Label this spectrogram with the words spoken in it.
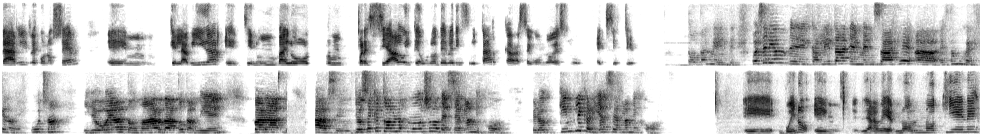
darle y reconocer em, que la vida tiene un valor preciado y que uno debe disfrutar cada segundo de su existir. Totalmente. ¿Cuál sería, eh, Carlita, el mensaje a estas mujeres que nos escuchan? Y yo voy a tomar dato también para hacer. Yo sé que tú hablas mucho de ser la mejor, pero ¿qué implicaría ser la mejor? Eh, bueno, em, a ver, no, no tienes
